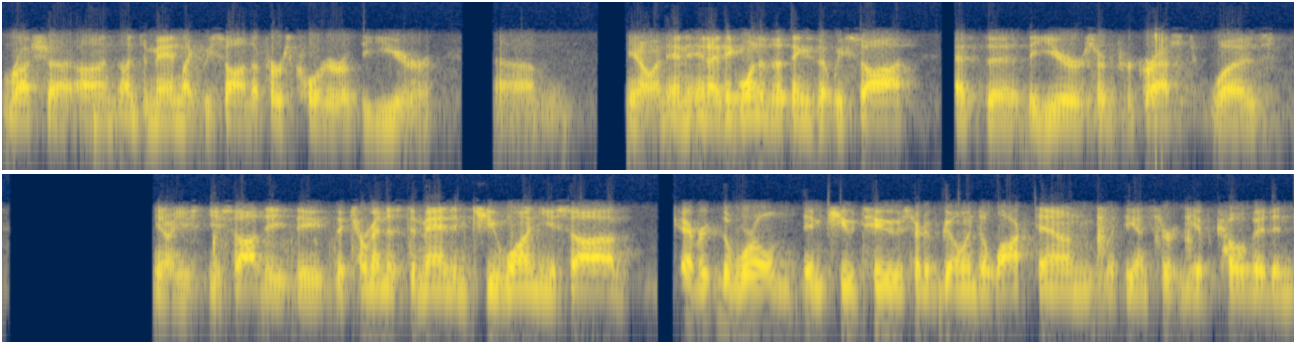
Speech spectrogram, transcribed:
rush on demand like we saw in the first quarter of the year. Um, you know, and I think one of the things that we saw as the year sort of progressed was, you know, you saw the tremendous demand in Q1. You saw the world in Q2 sort of go into lockdown with the uncertainty of COVID, and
